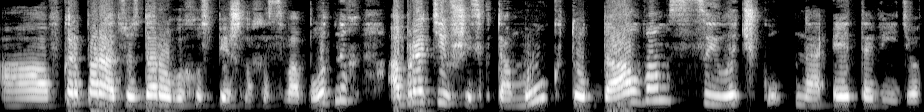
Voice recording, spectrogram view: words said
а, в корпорацию здоровых, успешных и свободных, обратившись к тому, кто дал вам ссылочку на это видео.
